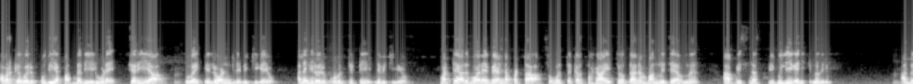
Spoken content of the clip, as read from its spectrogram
അവർക്ക് ഒരു പുതിയ പദ്ധതിയിലൂടെ ചെറിയ തുകയ്ക്ക് ലോൺ ലഭിക്കുകയോ അല്ലെങ്കിൽ ഒരു കുറിച്ചിട്ടി ലഭിക്കുകയോ മറ്റേ അതുപോലെ വേണ്ടപ്പെട്ട സുഹൃത്തുക്കൾ സഹായിച്ചോ ധനം വന്നു ചേർന്ന് ആ ബിസിനസ് വിപുലീകരിക്കുന്നതിനും അത്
